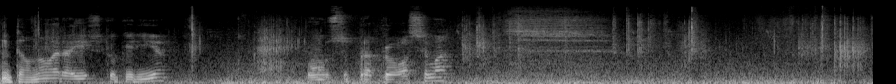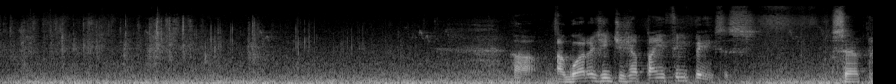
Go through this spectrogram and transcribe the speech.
Então, não era isso que eu queria. Vamos para a próxima. Ah, agora a gente já está em Filipenses, certo?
